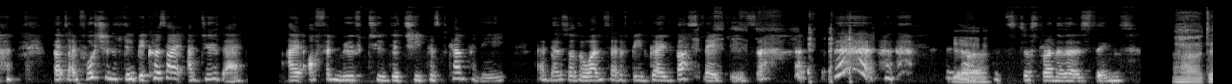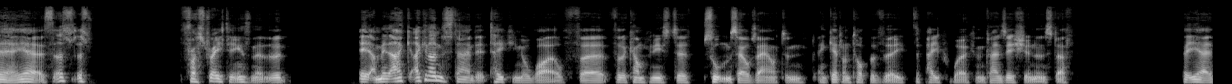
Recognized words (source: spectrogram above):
but unfortunately, because I, I do that, I often move to the cheapest company, and those are the ones that have been going bust lately. So yeah. it's just one of those things. Ah, dear, yeah, it's, it's, it's frustrating, isn't it? That it, I mean, I, I, can understand it taking a while for, for the companies to sort themselves out and, and get on top of the, the paperwork and transition and stuff. But yeah,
